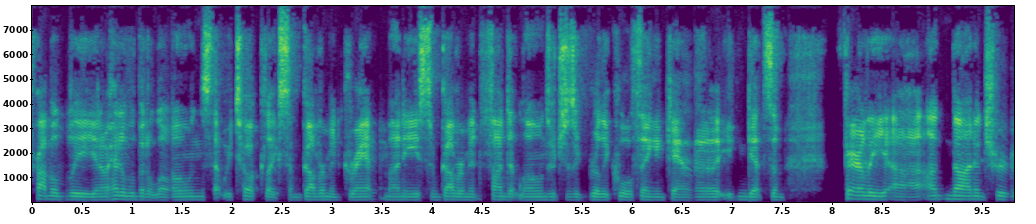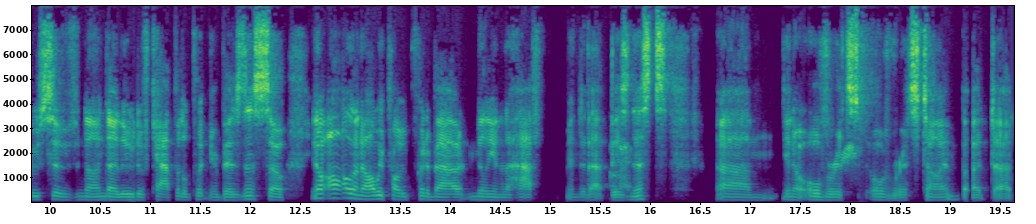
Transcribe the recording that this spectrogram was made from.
probably you know had a little bit of loans that we took like some government grant money some government funded loans which is a really cool thing in canada you can get some fairly uh, non-intrusive, non-dilutive capital put in your business. So, you know, all in all, we probably put about a million and a half into that business. Um, you know, over its over its time, but uh,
